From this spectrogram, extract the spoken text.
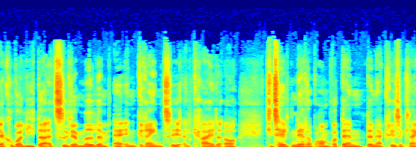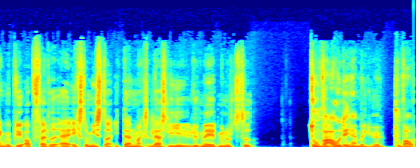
Jakub Ali, der er tidligere medlem af en gren til al-Qaida, og de talte netop om, hvordan den her kriseklang vil blive opfattet af ekstremister i Danmark. Lad os lige lytte med et minuts tid du var jo det her miljø. Du var jo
